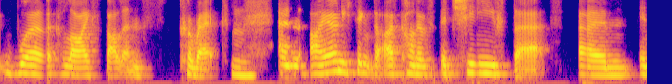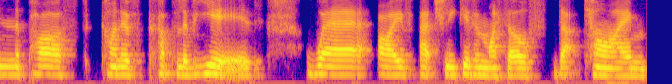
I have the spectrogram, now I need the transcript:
work life balance correct mm. and i only think that i've kind of achieved that um, in the past kind of couple of years where i've actually given myself that time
